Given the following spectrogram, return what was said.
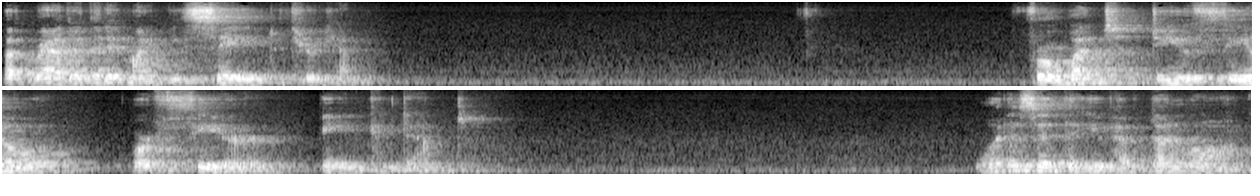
but rather that it might be saved through him. For what do you feel or fear being condemned? What is it that you have done wrong?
